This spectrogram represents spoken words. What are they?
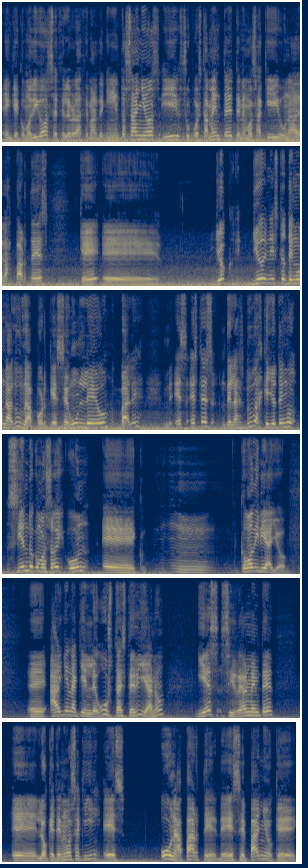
en que, como digo, se celebra hace más de 500 años y supuestamente tenemos aquí una de las partes que eh, yo, yo en esto tengo una duda, porque según leo, ¿vale? Es, esta es de las dudas que yo tengo siendo como soy un... Eh, mm, ¿Cómo diría yo? Eh, alguien a quien le gusta este día, ¿no? Y es si realmente lo que tenemos aquí es una parte de ese paño que,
